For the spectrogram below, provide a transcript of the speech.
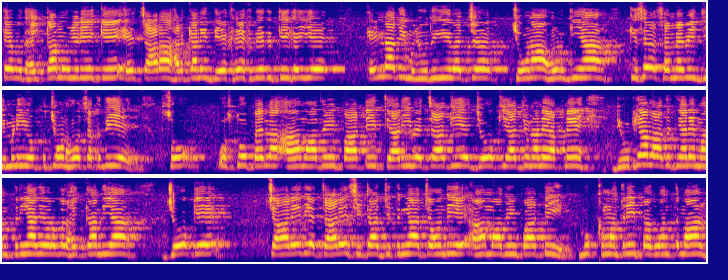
ਤੇ ਵਿਧਾਇਕਾਂ ਨੂੰ ਜਿਹੜੀ ਕਿ ਇਹ ਚਾਰਾਂ ਹਲਕਿਆਂ ਦੀ ਦੇਖ ਰੇਖ ਦੇ ਦਿੱਤੀ ਗਈ ਹੈ। ਇਹਨਾਂ ਦੀ ਮੌਜੂਦਗੀ ਵਿੱਚ ਚੋਣਾਂ ਹੋਣਗੀਆਂ, ਕਿਸੇ ਸਮੇਂ ਵੀ ਜਿਮਣੀ ਉਪਚੋਣ ਹੋ ਸਕਦੀ ਹੈ ਸੋ ਉਸ ਤੋਂ ਪਹਿਲਾਂ ਆਮ ਆਦਮੀ ਪਾਰਟੀ ਤਿਆਰੀ ਵਿੱਚ ਆ ਗਈ ਹੈ ਜੋ ਕਿ ਅੱਜ ਉਹਨਾਂ ਨੇ ਆਪਣੇ ਡਿਊਟੀਆਂ ਲਾ ਦਿੱਤੀਆਂ ਨੇ ਮੰਤਰੀਆਂ ਦੇ ਔਰ ਵਿਧਾਇਕਾਂ ਦੀਆਂ, ਜੋ ਕਿ ਚਾਰੇ ਦੀਆਂ ਚਾਰੇ ਸੀਟਾਂ ਜਿੱਤਣੀਆਂ ਚਾਹੁੰਦੀ ਹੈ ਆਮ ਆਦਮੀ ਪਾਰਟੀ, ਮੁੱਖ ਮੰਤਰੀ ਭਗਵੰਤ ਮਾਨ,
